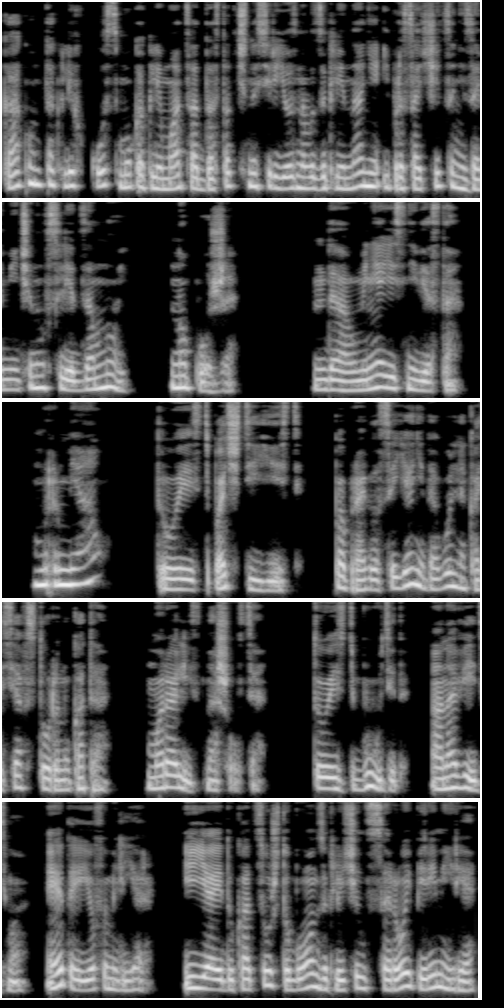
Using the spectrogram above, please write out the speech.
как он так легко смог оклематься от достаточно серьезного заклинания и просочиться незамеченным вслед за мной. Но позже. Да, у меня есть невеста. Мрмяу? То есть почти есть. Поправился я, недовольно кося в сторону кота. Моралист нашелся. То есть будет. Она ведьма. Это ее фамильяр. И я иду к отцу, чтобы он заключил сырой перемирие,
